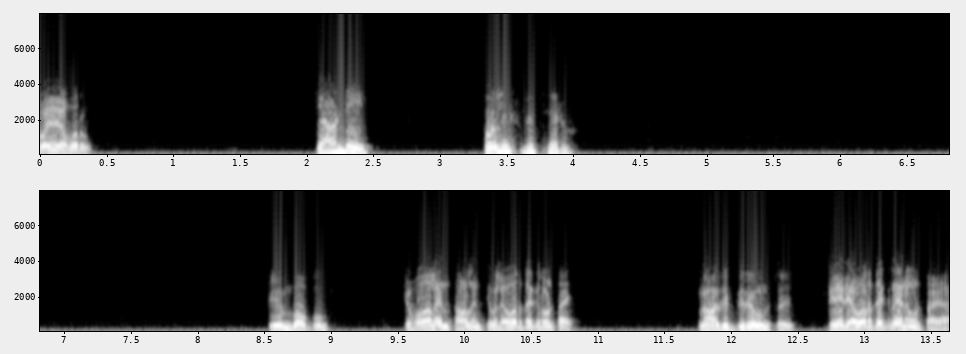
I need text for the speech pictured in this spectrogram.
శివయ్య ఎవరు? ఏమండి? పోలీసులు వచ్చారు. ఏం బాబు? శివాలయం తాళం చెవులు ఎవరి దగ్గర ఉంటాయి? నా దగ్గరే ఉంటాయి. వేరే ఎవరి దగ్గరైనా ఉంటాయా?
